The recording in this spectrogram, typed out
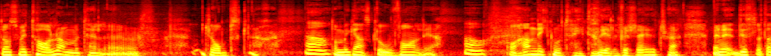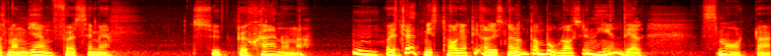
de som vi talar om, till, eh, Jobs kanske, Ja, de är ganska ovanliga. ja. Och han gick nog tänkt en del och för sig, tror jag. Men det, det är så att man jämför sig med superstjärnorna. Och det tror jag är ett misstag. Att jag lyssnar runt på en bolag så är det en hel del smarta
